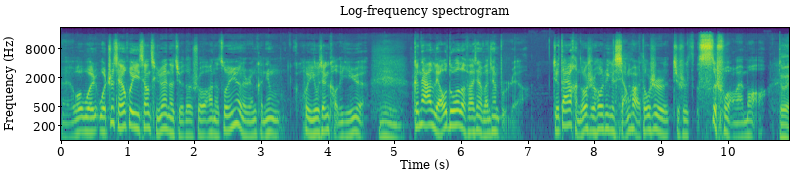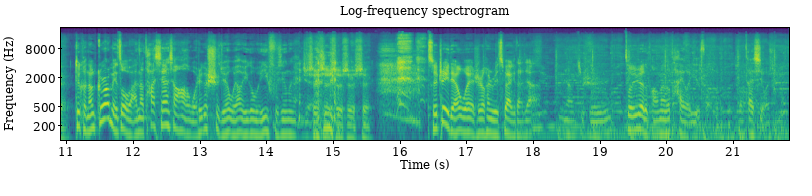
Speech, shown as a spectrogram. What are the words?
哎，我我我之前会一厢情愿的觉得说啊，那做音乐的人肯定会优先考虑音乐，嗯，跟大家聊多了，发现完全不是这样。就大家很多时候那个想法都是就是四处往外冒，对，就可能歌没做完呢，他先想好了我这个视觉我要一个文艺复兴的感觉，是是是是是，所以这一点我也是很 respect 大家，你知道，就是做音乐的朋友们都太有意思了，我太喜欢你们了。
